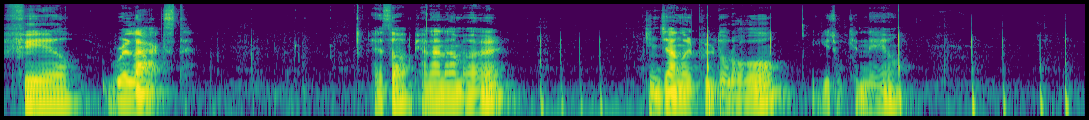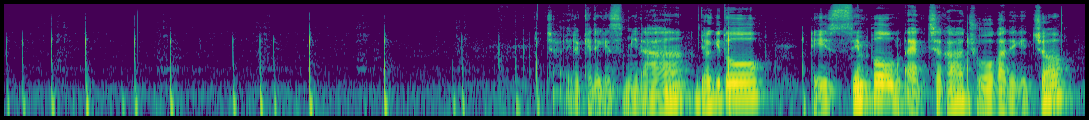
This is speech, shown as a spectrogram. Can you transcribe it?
feel relaxed 해서 편안함을 긴장을 풀도록 이게 좋겠네요. 자, 이렇게 되겠습니다. 여기도 this simple act가 주어가 되겠죠.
